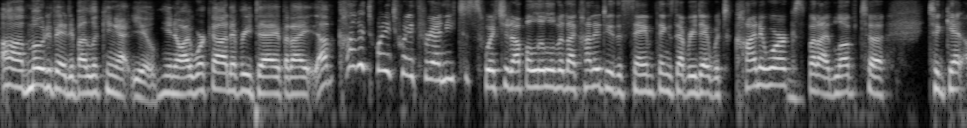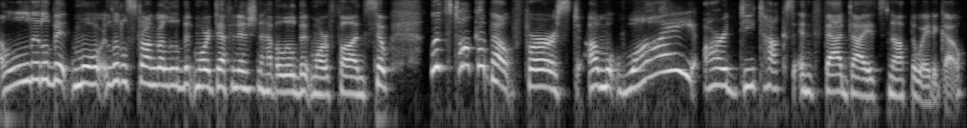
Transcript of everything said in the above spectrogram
uh, motivated by looking at you. You know, I work out every day, but I, I'm kind of 2023. I need to switch it up a little bit. I kind of do the same things every day, which kind of works, but I'd love to to get a little bit more, a little stronger, a little bit more definition, have a little bit more fun. So let's talk about first, um, why are detox and fad diets not the way to go?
